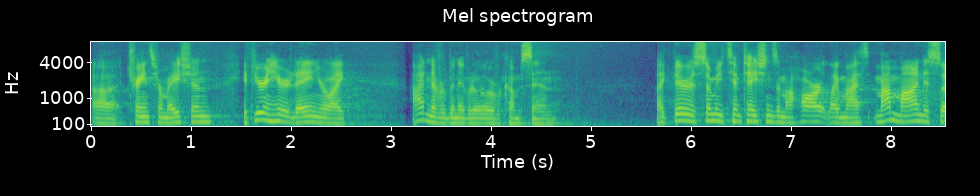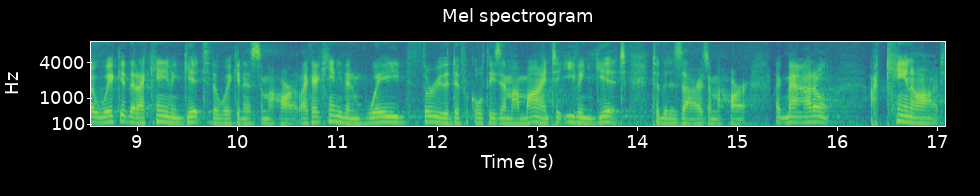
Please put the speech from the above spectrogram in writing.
uh, transformation. If you're in here today and you're like, I've never been able to overcome sin, like there is so many temptations in my heart. Like my my mind is so wicked that I can't even get to the wickedness in my heart. Like I can't even wade through the difficulties in my mind to even get to the desires of my heart. Like man, I don't I cannot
